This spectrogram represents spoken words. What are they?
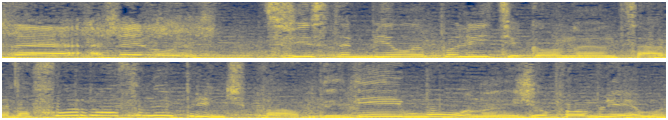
sunt acei lungi. Să fie stabilă politică la noi în țară, dar forma asta nu e principal. Ideea e bună, nicio problemă,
